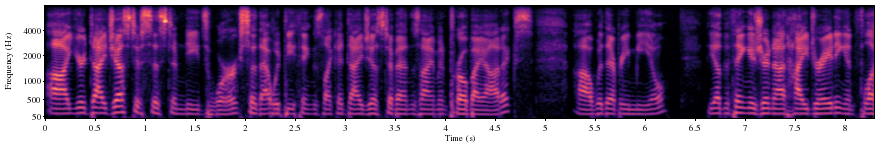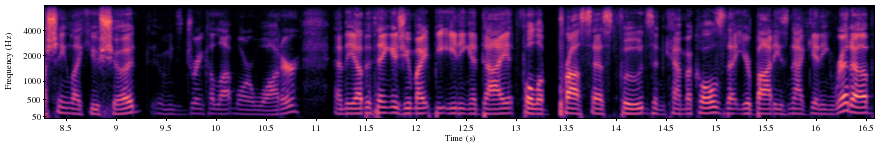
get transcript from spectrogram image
Uh, your digestive system needs work, so that would be things like a digestive enzyme and probiotics uh, with every meal. The other thing is you're not hydrating and flushing like you should. It means drink a lot more water. And the other thing is you might be eating a diet full of processed foods and chemicals that your body's not getting rid of,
